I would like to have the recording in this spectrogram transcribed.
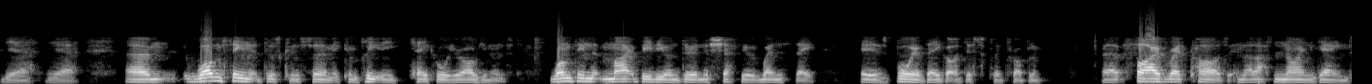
Yeah, yeah. Um, one thing that does concern me, completely take all your arguments. One thing that might be the undoing of Sheffield Wednesday is, boy, have they got a discipline problem. Uh, five red cards in the last nine games.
